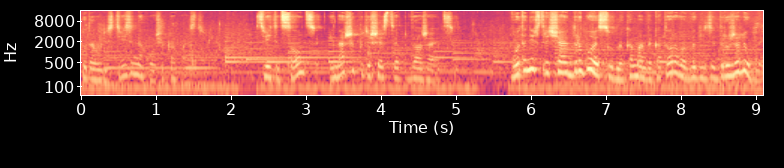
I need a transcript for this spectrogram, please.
куда он действительно хочет попасть. Светит солнце, и наше путешествие продолжается. Вот они встречают другое судно, команда которого выглядит дружелюбной,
